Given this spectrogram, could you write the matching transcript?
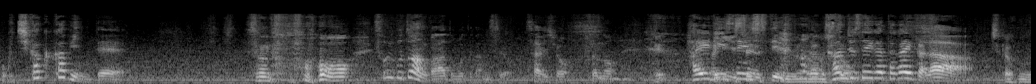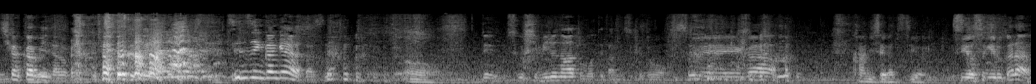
僕知覚過敏ってその そういうことなのかなと思ってたんですよ最初。そのハイリーセンシティブ感受性が高いから知覚過敏なのかな。と思って全然関係なかったんですね。ですごいしみるなと思ってたんですけどそれが感受性が強い。強すぎるから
